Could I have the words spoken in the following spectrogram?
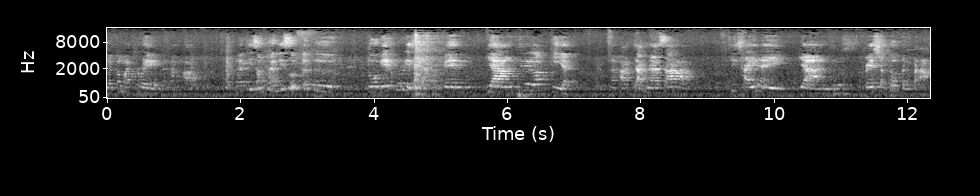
และก็ Mud Terrain นะนะคะ และที่สำคัญที่สุดก็คือตัว v e c t o r i s เนี่ยเป็นยางที่ได้รับเกียรตินะคะจากนาซาที่ใช้ในยาน Space Shuttle ต่าง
